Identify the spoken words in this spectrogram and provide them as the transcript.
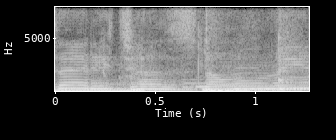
said each just lonely.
